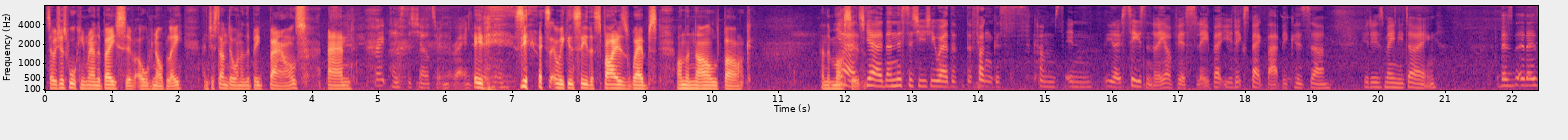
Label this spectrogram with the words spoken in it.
So we're just walking around the base of Old Knobbley and just under one of the big boughs, and Great place to shelter in the rain. it is, yes, and we can see the spiders' webs on the gnarled bark and the mosses. Yeah, yeah, then this is usually where the, the fungus comes in, you know, seasonally, obviously, but you'd expect that because um, it is mainly dying. There's, there's,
